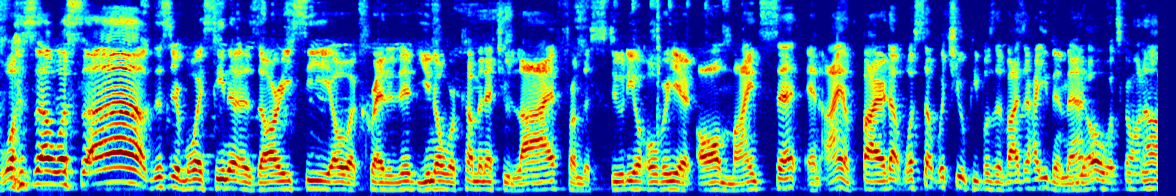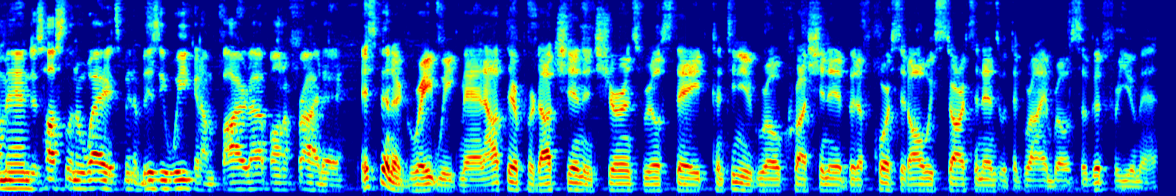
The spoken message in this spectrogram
What's up? What's up? This is your boy Sina Azari, CEO Accredited. You know we're coming at you live from the studio over here at All Mindset, and I am fired up. What's up with you, People's Advisor? How you been, man? Yo, what's going on, man? Just hustling away. It's been a busy week, and I'm fired up on a Friday. It's been a great week, man. Out there, production, insurance, real estate, continue to grow, crushing it. But of course, it always starts and ends with the grind, bro. So good for you, man.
